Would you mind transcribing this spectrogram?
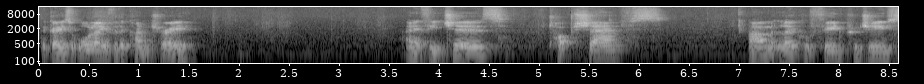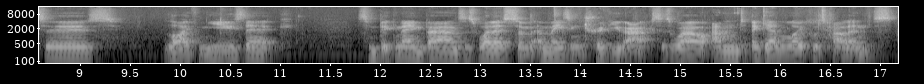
that goes all over the country and it features top chefs, um, local food producers, live music, some big name bands as well as some amazing tribute acts as well and again local talents.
